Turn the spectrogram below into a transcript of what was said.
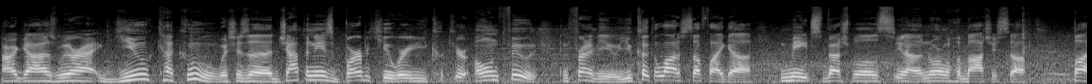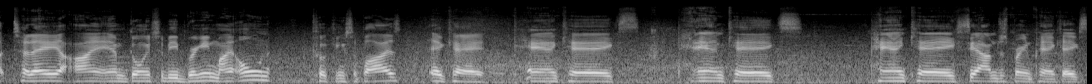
All right, guys, we are at Gyukaku, which is a Japanese barbecue where you cook your own food in front of you. You cook a lot of stuff like uh, meats, vegetables, you know, normal hibachi stuff. But today I am going to be bringing my own cooking supplies, aka pancakes, pancakes, pancakes. Yeah, I'm just bringing pancakes,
